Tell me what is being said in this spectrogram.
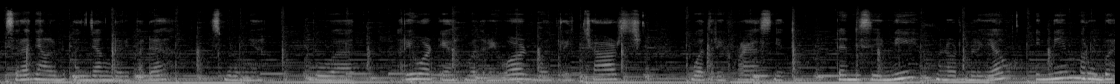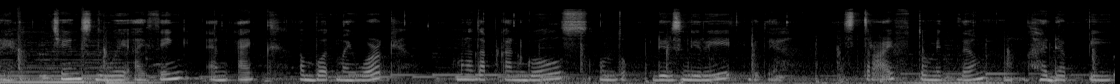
istirahat yang lebih panjang daripada sebelumnya. Buat reward ya buat reward buat recharge buat refresh gitu. Dan di sini menurut beliau ini merubah ya. Change the way I think and act about my work menetapkan goals untuk diri sendiri gitu ya. Strive to meet them. Menghadapi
